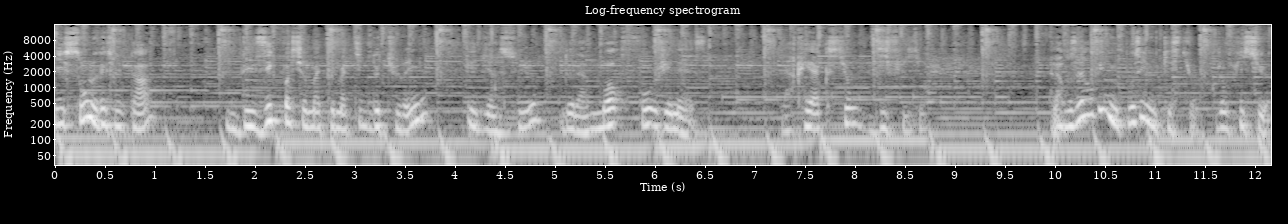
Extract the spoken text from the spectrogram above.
Ils sont le résultat des équations mathématiques de Turing et bien sûr de la morphogénèse, la réaction-diffusion. Alors vous avez envie de me poser une question, j'en suis sûr.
